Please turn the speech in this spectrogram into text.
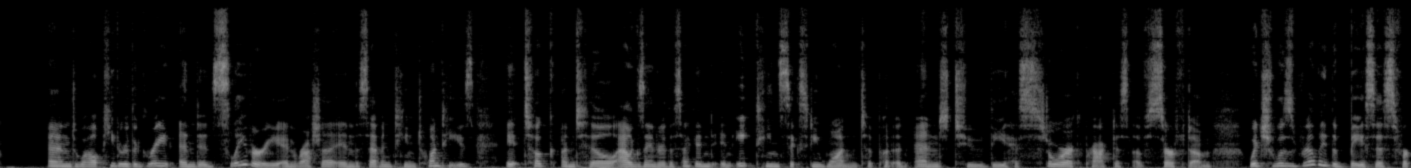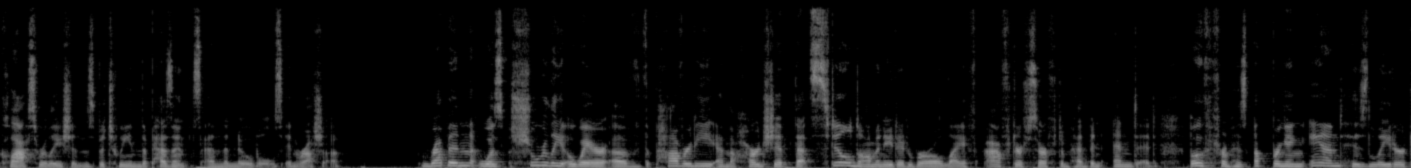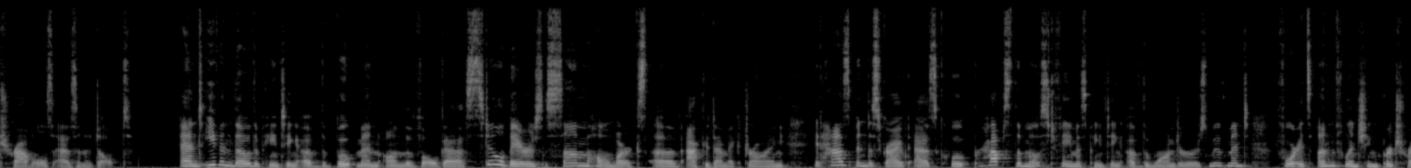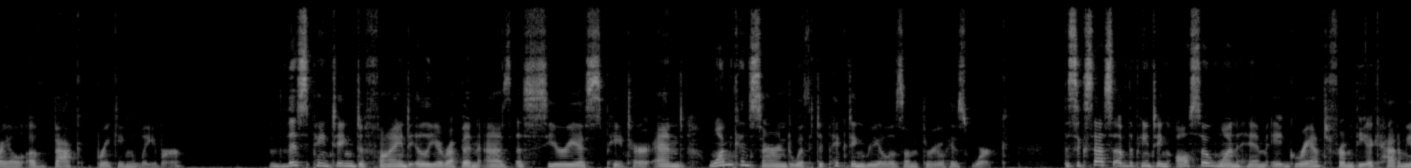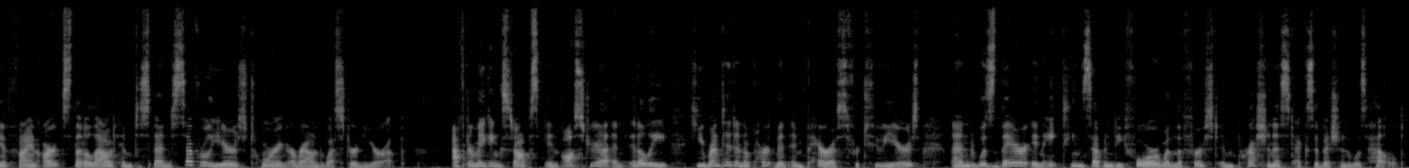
And while Peter the Great ended slavery in Russia in the 1720s, it took until Alexander II in 1861 to put an end to the historic practice of serfdom, which was really the basis for class relations between the peasants and the nobles in Russia. Repin was surely aware of the poverty and the hardship that still dominated rural life after serfdom had been ended, both from his upbringing and his later travels as an adult. And even though the painting of the boatmen on the Volga still bears some hallmarks of academic drawing, it has been described as, quote, perhaps the most famous painting of the Wanderers movement for its unflinching portrayal of back-breaking labor. This painting defined Ilya Repin as a serious painter and one concerned with depicting realism through his work. The success of the painting also won him a grant from the Academy of Fine Arts that allowed him to spend several years touring around Western Europe. After making stops in Austria and Italy, he rented an apartment in Paris for two years and was there in 1874 when the first Impressionist exhibition was held.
